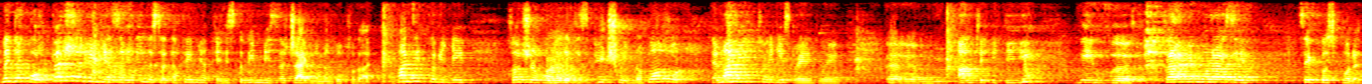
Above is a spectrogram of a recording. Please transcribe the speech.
Ми також перша лінія залишилася такими антигістамінні звичайними докладами. Немає відповіді, завжди говорити з більшою додому, немає відповіді з рейдою антиіпії, і в крайньому разі цих поспорив.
